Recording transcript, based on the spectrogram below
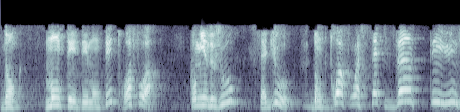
Donc, monter, démonter, trois fois. Combien de jours? Sept jours. Donc trois fois sept, vingt et une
